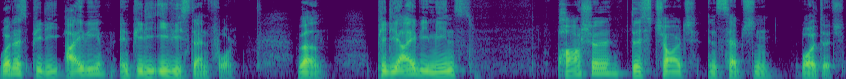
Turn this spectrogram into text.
What does PDIV and PDEV stand for? Well, PDIV means partial discharge inception voltage.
